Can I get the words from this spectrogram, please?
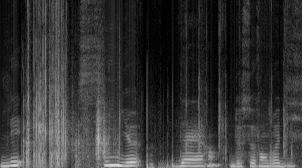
Les signes d'air de ce vendredi.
